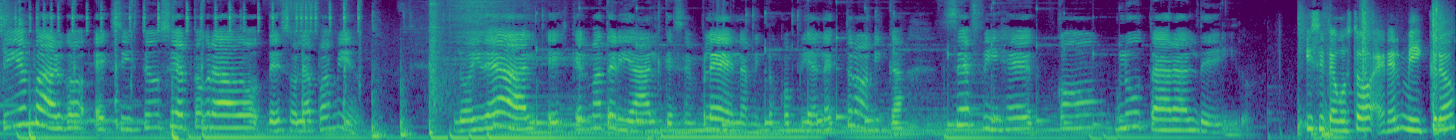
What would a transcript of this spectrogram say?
Sin embargo, existe un cierto grado de solapamiento. Lo ideal es que el material que se emplee en la microscopía electrónica se fije con glutaraldehído. Y si te gustó en el micro,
